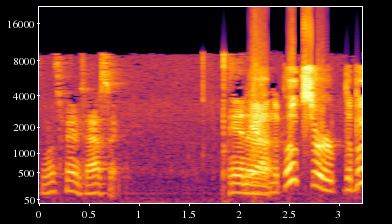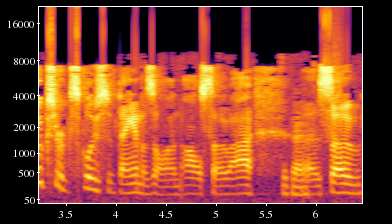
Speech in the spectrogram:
Well, that's fantastic. And yeah, uh, and the books are the books are exclusive to Amazon also. I Okay. uh, so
